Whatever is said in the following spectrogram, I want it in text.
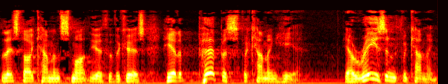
lest I come and smite the earth with a curse. He had a purpose for coming here, he had a reason for coming.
